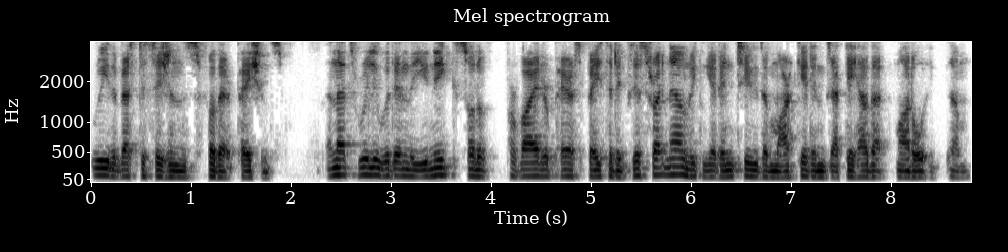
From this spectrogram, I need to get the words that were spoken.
really the best decisions for their patients. And that's really within the unique sort of provider pair space that exists right now. And we can get into the market and exactly how that model um,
